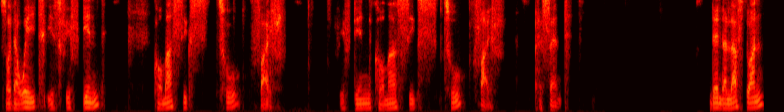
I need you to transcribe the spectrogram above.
So the weight is 15, 625. 15,625%. Then the last one,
